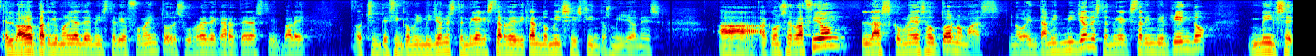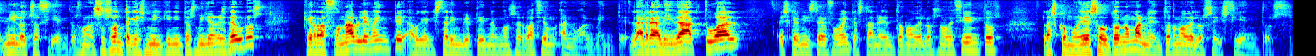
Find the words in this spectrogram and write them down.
El valor patrimonial del Ministerio de Fomento, de su red de carreteras, vale 85.000 millones, tendría que estar dedicando 1.600 millones a, conservación. Las comunidades autónomas, 90.000 millones, tendría que estar invirtiendo 1.800. Bueno, esos son 3.500 millones de euros que razonablemente habría que estar invirtiendo en conservación anualmente. La realidad actual es que el Ministerio de Fomento está en el entorno de los 900, las comunidades autónomas en el entorno de los 600.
